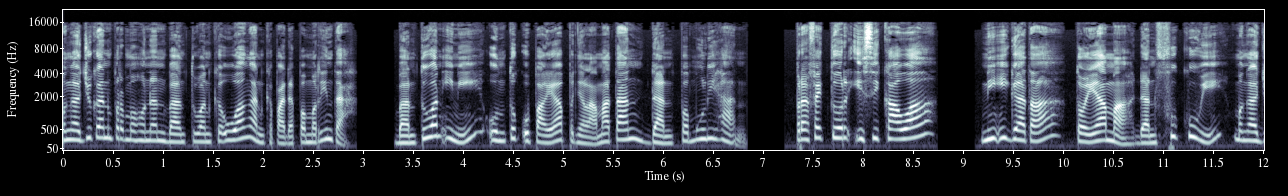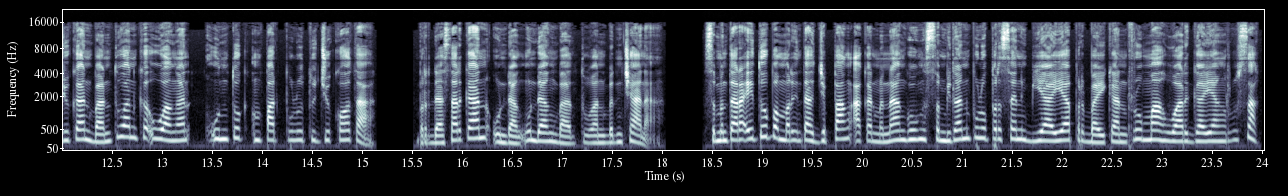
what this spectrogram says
mengajukan permohonan bantuan keuangan kepada pemerintah. Bantuan ini untuk upaya penyelamatan dan pemulihan. Prefektur Ishikawa, Niigata, Toyama, dan Fukui mengajukan bantuan keuangan untuk 47 kota berdasarkan Undang-Undang Bantuan Bencana. Sementara itu, pemerintah Jepang akan menanggung 90 persen biaya perbaikan rumah warga yang rusak.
